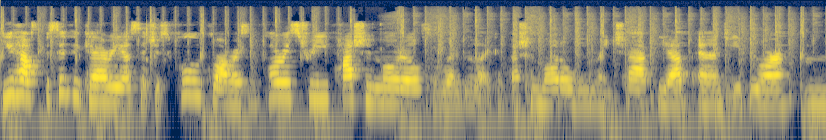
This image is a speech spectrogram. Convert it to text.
you have specific areas such as food flowers and floristry fashion models so let it be like a fashion model we may check yep and if you are um,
